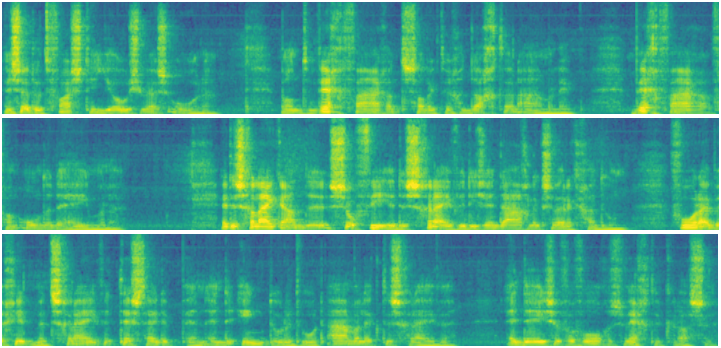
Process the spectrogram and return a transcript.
en zet het vast in Jozua's oren. Want wegvagend zal ik de gedachte aan Amalek, wegvagen van onder de hemelen. Het is gelijk aan de sofeer, de schrijver, die zijn dagelijks werk gaat doen. Voor hij begint met schrijven, test hij de pen en de inkt door het woord Amalek te schrijven en deze vervolgens weg te krassen,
